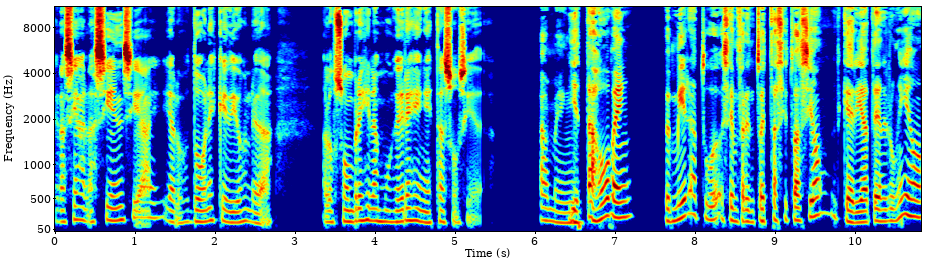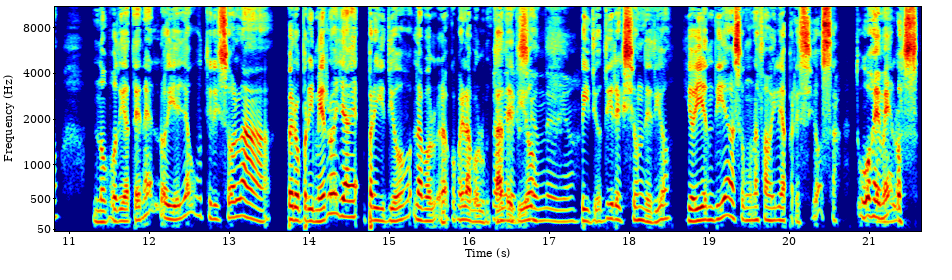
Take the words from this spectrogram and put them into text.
gracias a la ciencia y a los dones que Dios le da a los hombres y las mujeres en esta sociedad. Amén. Y esta joven pues mira, tú, se enfrentó a esta situación, quería tener un hijo, no podía tenerlo y ella utilizó la... Pero primero ella pidió la, la voluntad de, Dios, pidió dirección de Dios. Y hoy en día son una familia preciosa. Tuvo gemelos.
